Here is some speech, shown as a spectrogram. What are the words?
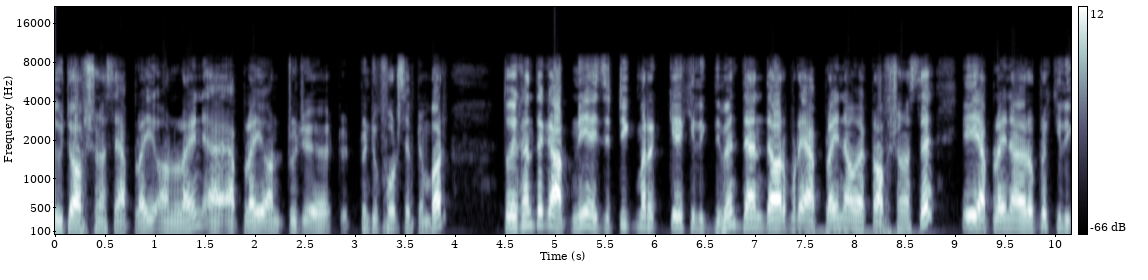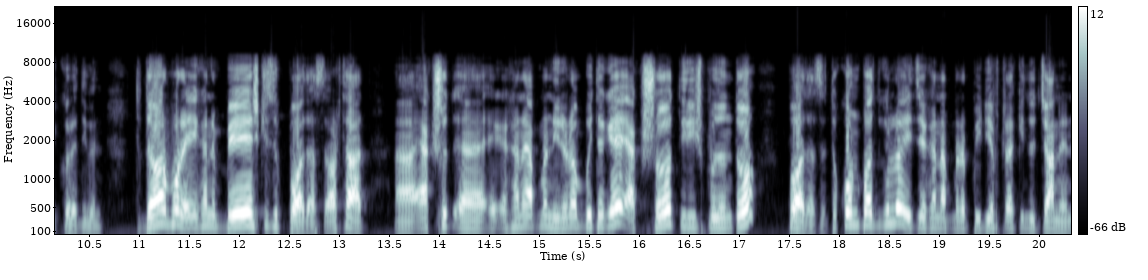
দুইটা অপশন আছে apply online apply on twenty four September তো এখান থেকে আপনি এই যে টিক মার্ককে ক্লিক দিবেন দেন দেওয়ার পরে অ্যাপ্লাই নাও একটা অপশন আছে, এই অ্যাপ্লাই নাওয়ের উপরে ক্লিক করে দিবেন। তো দেওয়ার পরে এখানে বেশ কিছু পদ আছে, অর্থাৎ একশো এখানে আপনার নিরানব্বই থেকে একশো তিরিশ পর্যন্ত পদ আছে। তো কোন পদগুলো? এই যে এখানে আপনারা পিডিএফটা কিন্তু জানেন।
